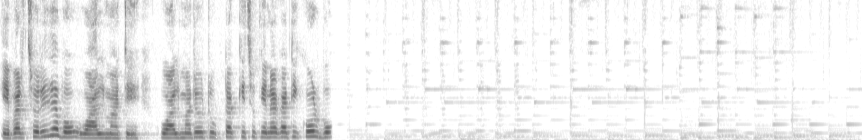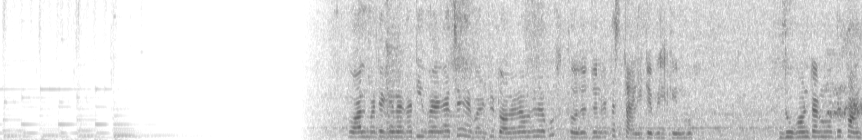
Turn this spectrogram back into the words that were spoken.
এবার চলে যাব ওয়ালমার্টে। ওয়ালমার্টেও টুকটাক কিছু কেনাকাটি করব। ওয়ালমার্টে কেনাকাটি হয়ে গেছে, এবার একটু ডলার আমরা যাব। তোদের জন্য একটা স্টাডি টেবিল কিনবো। দু ঘণ্টার মধ্যে পাঞ্চ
